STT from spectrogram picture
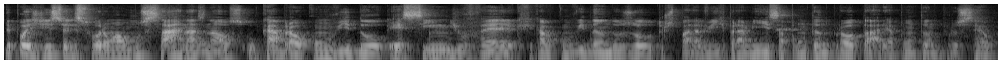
Depois disso, eles foram almoçar nas naus. O Cabral convidou esse índio velho que ficava convidando os outros para vir para a missa, apontando para o altar e apontando para o céu,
